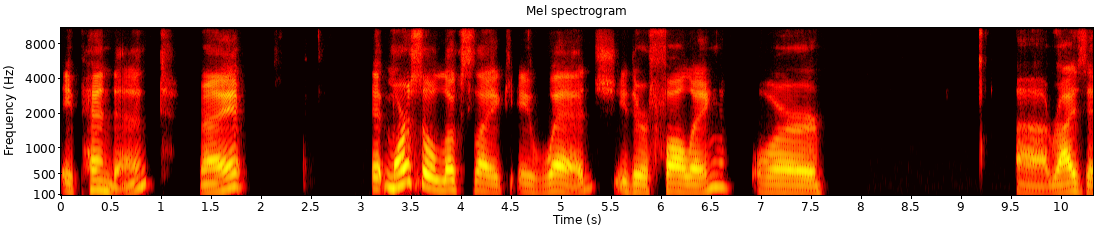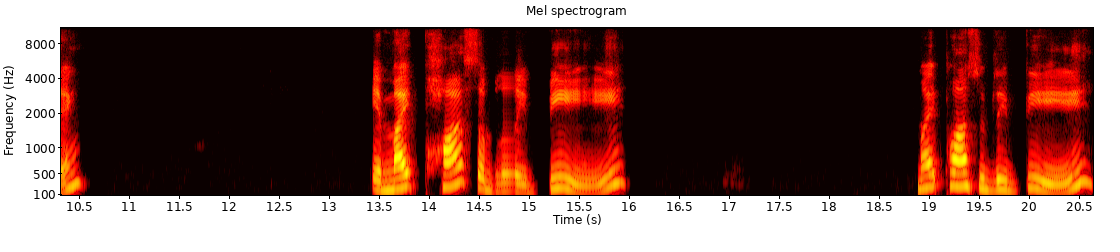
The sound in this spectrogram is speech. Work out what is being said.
a pennant, right? It more so looks like a wedge, either falling or uh, rising. It might possibly be, might possibly be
